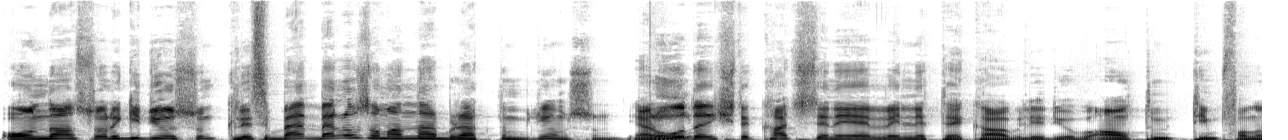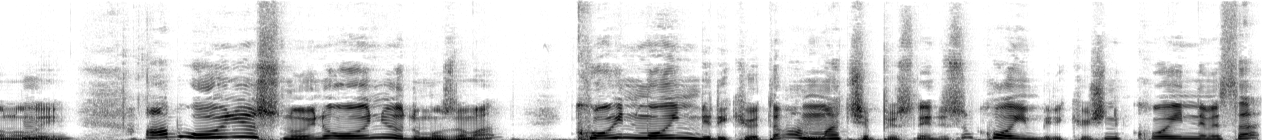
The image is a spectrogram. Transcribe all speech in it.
Ondan sonra gidiyorsun klasik ben ben o zamanlar bıraktım biliyor musun? Yani Neyi? o da işte kaç sene evveline tekabül ediyor bu Ultimate Team falan olayı. Abi oynuyorsun oyunu oynuyordum o zaman. Coin moin birikiyor tamam mı? Maç yapıyorsun ne diyorsun? Coin birikiyor. Şimdi coin'le mesela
